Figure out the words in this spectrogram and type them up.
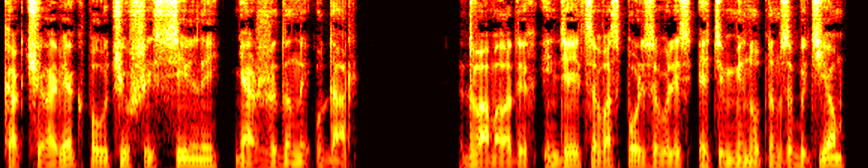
как человек, получивший сильный, неожиданный удар. Два молодых индейца воспользовались этим минутным забытьем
